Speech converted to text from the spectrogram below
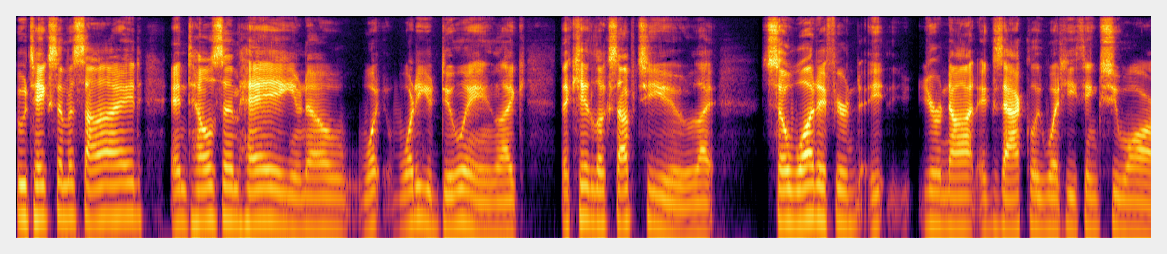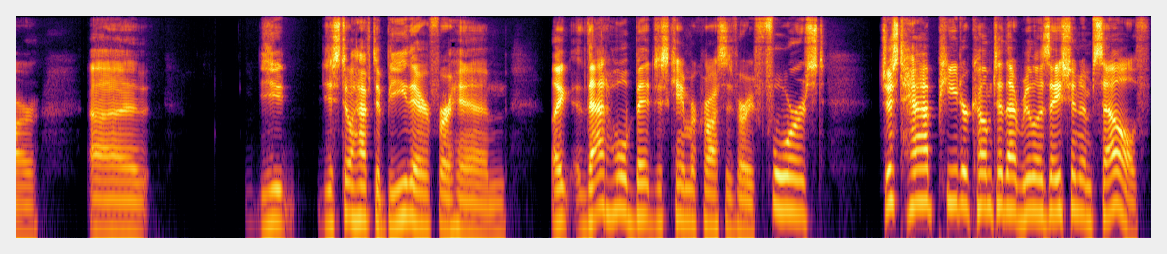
who takes him aside and tells him, "Hey, you know what? What are you doing? Like the kid looks up to you. Like, so what if you're you're not exactly what he thinks you are? Uh, you you still have to be there for him." Like that whole bit just came across as very forced. Just have Peter come to that realization himself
